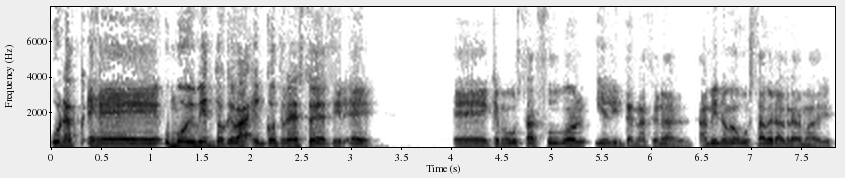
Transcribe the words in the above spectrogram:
una, eh, un movimiento que va en contra de esto de decir, eh, eh, que me gusta el fútbol y el internacional. A mí no me gusta ver al Real Madrid.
